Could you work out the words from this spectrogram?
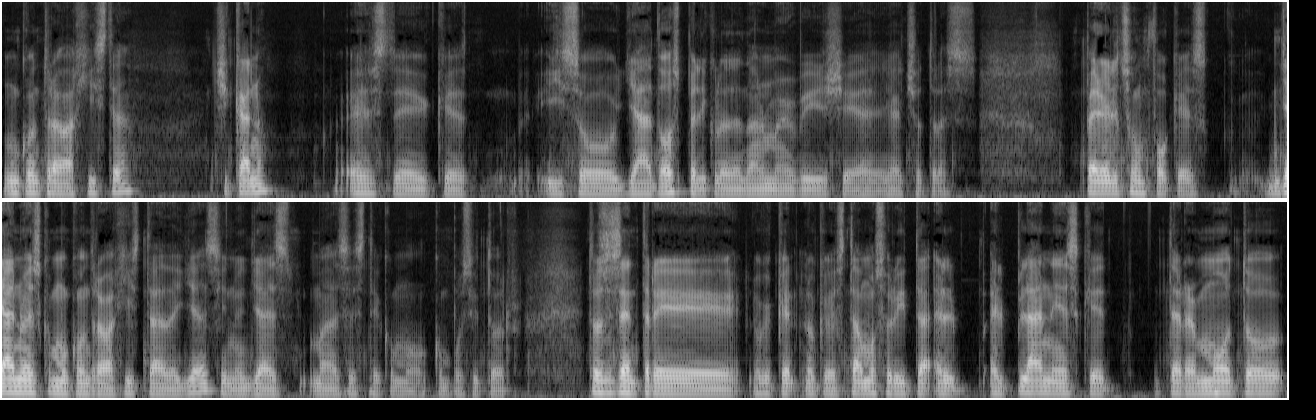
un contrabajista chicano, este, que hizo ya dos películas de Dan Mervish y, ha hecho otras. Pero él su enfoque es, ya no es como contrabajista de jazz, sino ya es más este como compositor. Entonces, entre lo que, lo que estamos ahorita, el, el plan es que Terremoto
